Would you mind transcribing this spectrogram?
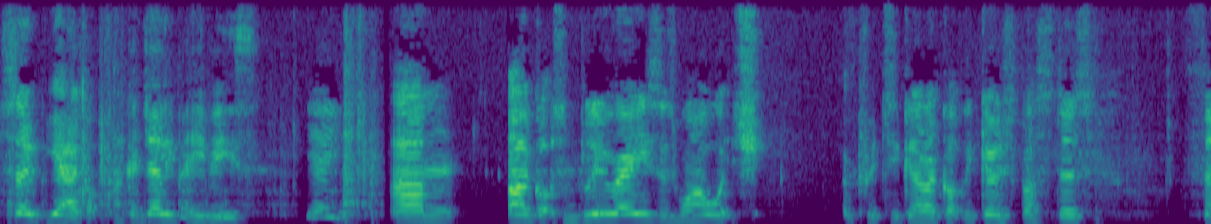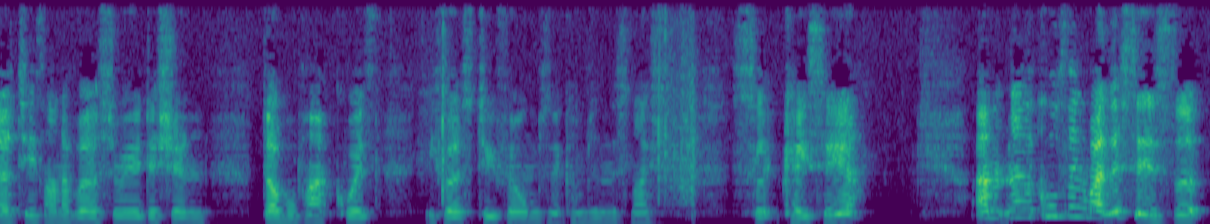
so yeah, I got a pack of jelly babies. Yay! Um, I got some Blu-rays as well, which are pretty good. I got the Ghostbusters 30th anniversary edition double pack with the first two films, and it comes in this nice slipcase here. Um, now the cool thing about this is that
